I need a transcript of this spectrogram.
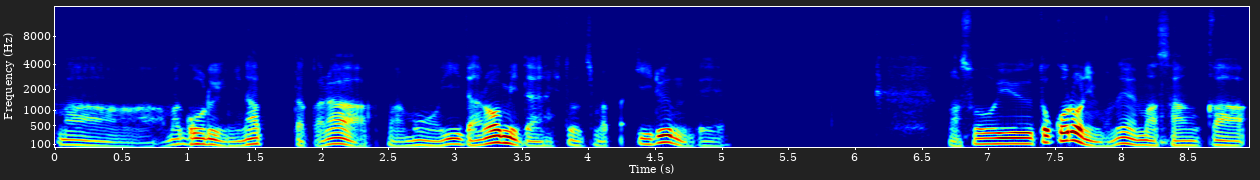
まあ、まあ5類になったから、まあもういいだろうみたいな人たちもやっぱいるんで、まあそういうところにもね、まあ参加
